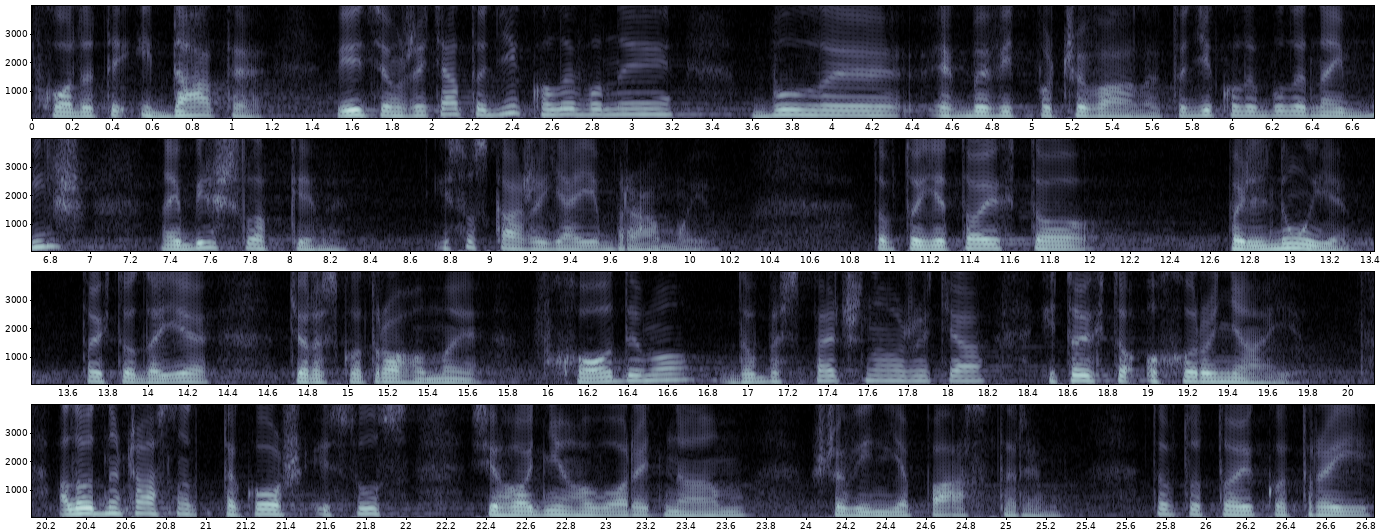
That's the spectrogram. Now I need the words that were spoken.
входити і дати вівцям життя тоді, коли вони були, якби відпочивали, тоді, коли були найбільш, найбільш слабкими. Ісус каже, я є брамою. Тобто є той, хто пильнує, той, хто дає, через котрого ми входимо до безпечного життя, і той, хто охороняє. Але одночасно також Ісус сьогодні говорить нам, що Він є пастирем, тобто той, котрий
